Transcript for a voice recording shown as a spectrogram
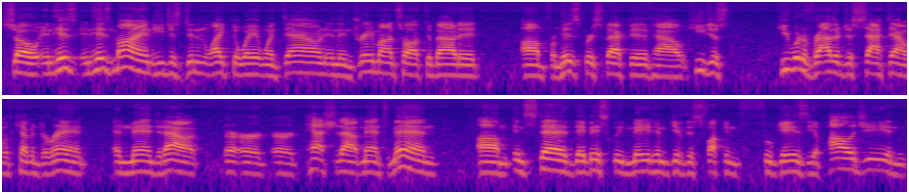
So in his in his mind, he just didn't like the way it went down. And then Draymond talked about it um, from his perspective, how he just he would have rather just sat down with Kevin Durant and manned it out or, or, or hashed it out man to man. Um, instead, they basically made him give this fucking fugazi apology, and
